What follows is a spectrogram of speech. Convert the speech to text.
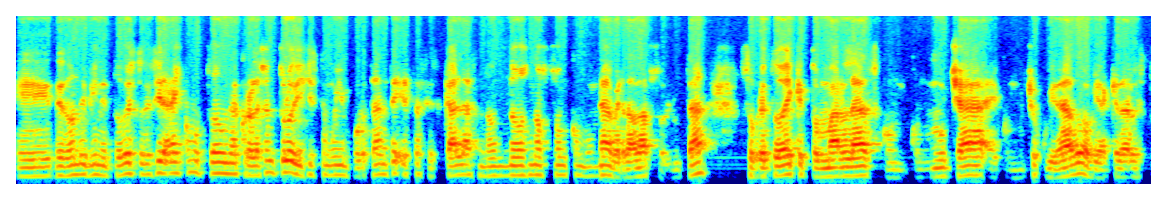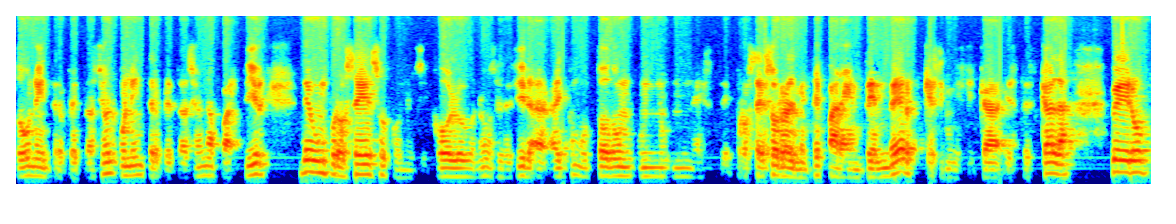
eh, de dónde viene todo esto. Es decir, hay como toda una correlación, tú lo dijiste muy importante, estas escalas no, no, no son como una verdad absoluta, sobre todo hay que tomarlas con, con mucha, eh, con mucho cuidado, habría que darles toda una interpretación, una interpretación a partir de un proceso con el psicólogo, ¿no? Es decir, hay como todo un, un, este, proceso realmente para entender qué significa esta escala, pero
